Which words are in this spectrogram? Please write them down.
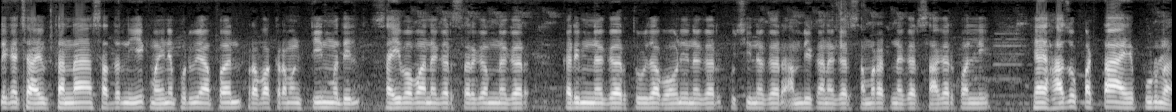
पालिकेच्या आयुक्तांना साधारण एक महिन्यापूर्वी आपण प्रभाग क्रमांक तीनमधील साईबाबा नगर सरगम नगर करीमनगर तुळजाभवानी नगर कुशीनगर अंबिकानगर सम्राटनगर सागर कॉलनी ह्या हा जो पट्टा आहे पूर्ण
